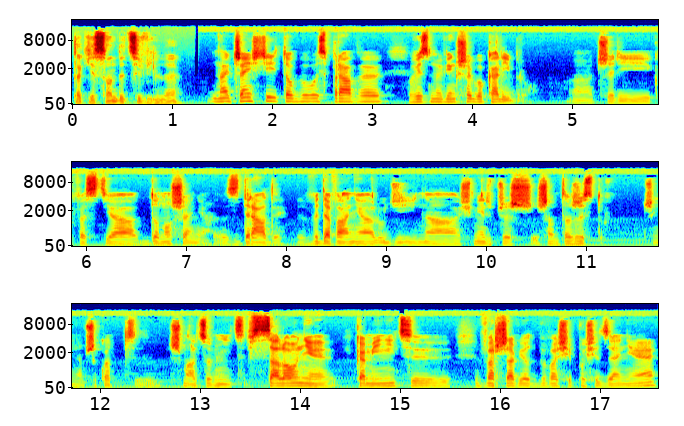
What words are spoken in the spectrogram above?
takie sądy cywilne? Najczęściej to były sprawy, powiedzmy, większego kalibru e, czyli kwestia donoszenia, zdrady, wydawania ludzi na śmierć przez szantażystów czyli na przykład y, szmalcownicy. W salonie, w kamienicy w Warszawie odbywa się posiedzenie,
